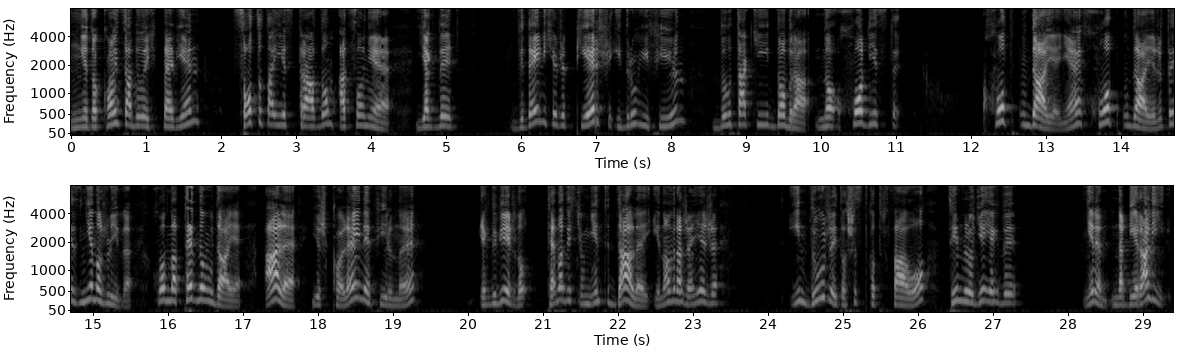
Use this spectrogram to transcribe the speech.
nie do końca byłeś pewien, co tutaj jest prawdą, a co nie. Jakby wydaje mi się, że pierwszy i drugi film był taki, dobra, no chłop jest, chłop udaje, nie? Chłop udaje, że to jest niemożliwe. Chłop na pewno udaje, ale już kolejne filmy, jakby wiesz, no temat jest ciągnięty dalej i mam wrażenie, że im dłużej to wszystko trwało, tym ludzie jakby, nie wiem, nabierali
